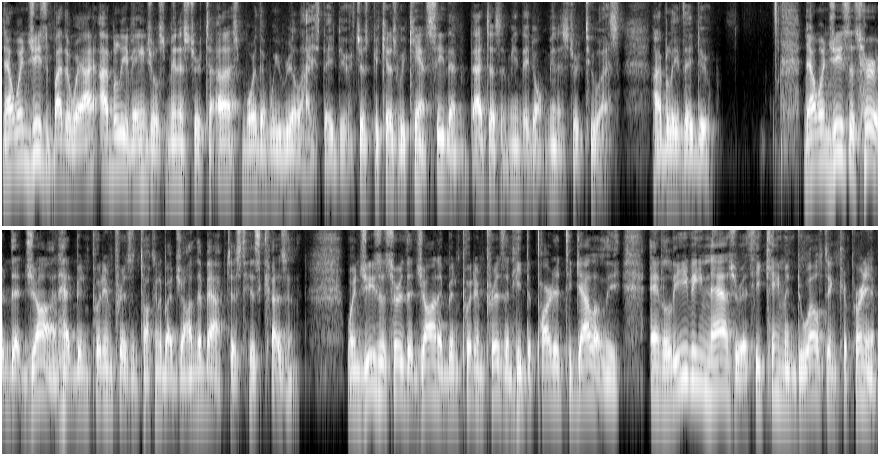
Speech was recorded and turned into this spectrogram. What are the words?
Now, when Jesus, by the way, I, I, believe angels minister to us more than we realize they do. Just because we can't see them, that doesn't mean they don't minister to us. I believe they do. Now, when Jesus heard that John had been put in prison, talking about John the Baptist, his cousin, when Jesus heard that John had been put in prison, he departed to Galilee. And leaving Nazareth, he came and dwelt in Capernaum.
